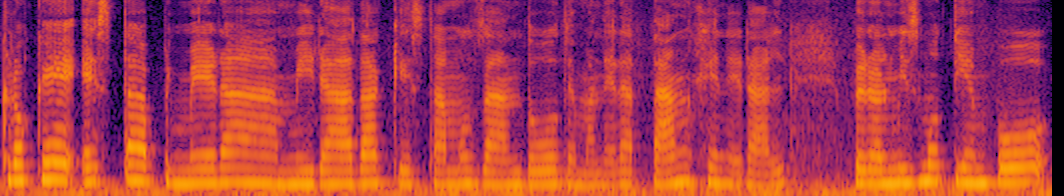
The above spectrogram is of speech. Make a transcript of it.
Creo que esta primera mirada que estamos dando de manera tan general pero al mismo tiempo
